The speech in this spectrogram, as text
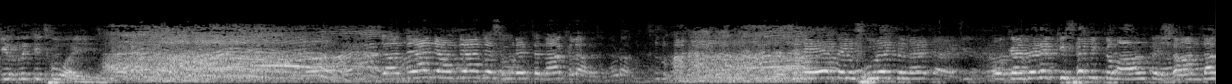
کرن کتوں آئی؟ جاندیا جاندیا جی سورج نہ تین سورج لے جائے گی۔ وہ کہتے ہیں کسی بھی کمال تے شان کا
